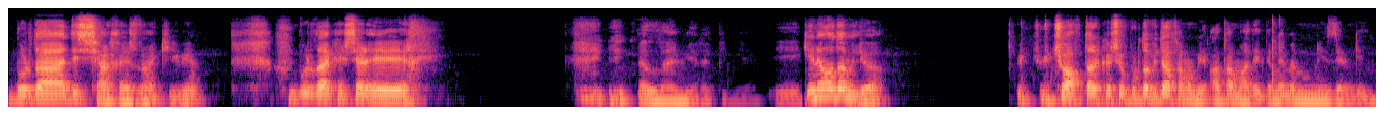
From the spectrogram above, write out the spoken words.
Burada diş şarkı zamanki gibi. Burada arkadaşlar e, Allah'ım yarabbim ya. Gene o da biliyor. 3 hafta arkadaşlar burada video atamam atamadıydım. Hemen bunu izlerim gelin.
